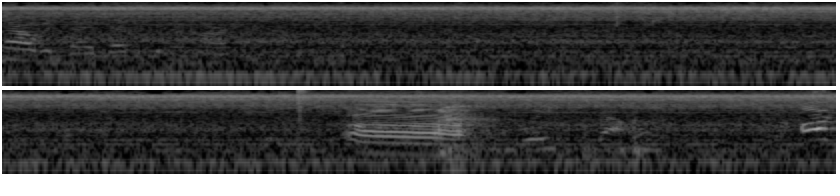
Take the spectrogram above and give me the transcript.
Not with that. That's gonna hard. Ah. Waste that one. Old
